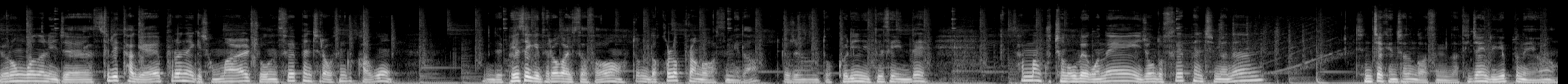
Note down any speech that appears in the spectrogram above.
이런 거는 이제 스트릿하게 풀어내기 정말 좋은 스웨팬츠라고 생각하고 이제 배색이 들어가 있어서 좀 더 컬러풀한 것 같습니다. 요즘 또 그린이 대세인데 39,500원에 이 정도 스웨팬츠면은 진짜 괜찮은 것 같습니다. 디자인도 예쁘네요.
